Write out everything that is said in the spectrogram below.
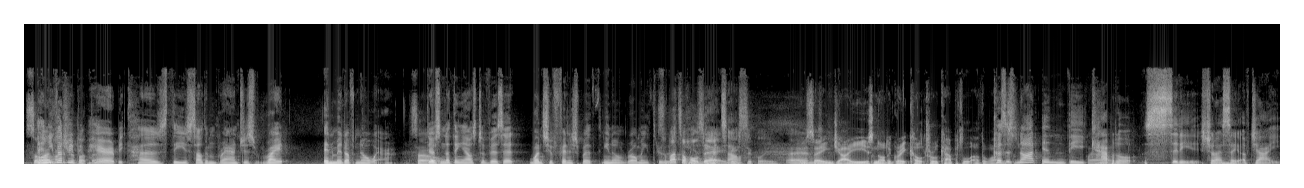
So and I'm you got to sure be prepared because the southern branch is right in the middle of nowhere. So- There's nothing else to visit once you finish with you know roaming through. So that's a whole day, itself. basically. You're saying Chiayi is not a great cultural capital otherwise. Because it's not in the capital city, should I say, of Chiayi.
